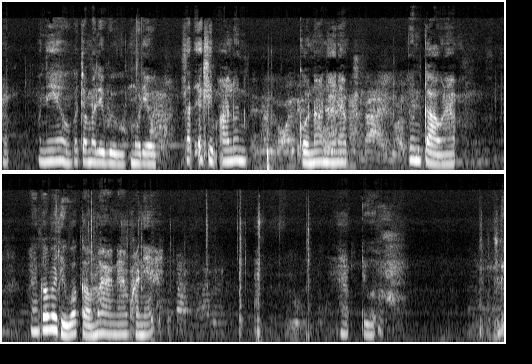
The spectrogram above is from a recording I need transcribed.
ครับ วันนี้ผมก็จะมารีวิวโมเดล ZX10R รุ่นก่อนหน้านี้นะครับ รุ่นเก่านะครับ มันก็ไม่ถือว่าเก่ามากนะครับคันนี้นะครับดูดู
